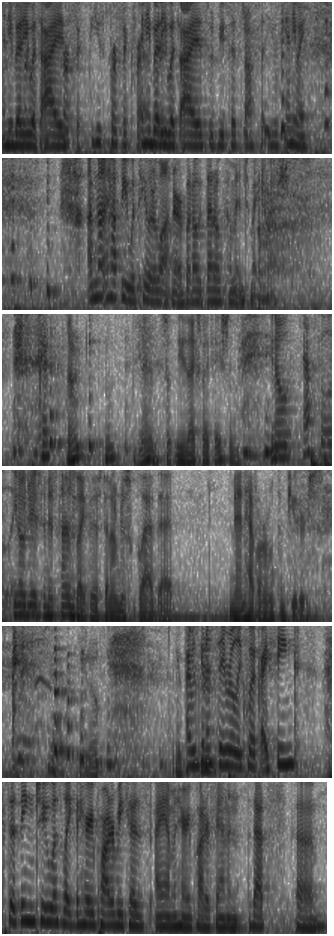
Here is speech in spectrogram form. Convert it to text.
Anybody He's per- with he's eyes. Perfect. He's perfect for Anybody Edward. with eyes would be pissed off that he was. Anyway, I'm not happy with Taylor Lautner, but I'll, that'll come into my trash. Okay. All right. Man, so these expectations. You know, Absolutely. you know, Jason. It's times like this that I'm just glad that men have our own computers. you know. It's, I was gonna say really quick. I think the thing too with like the Harry Potter because I am a Harry Potter fan and that's um,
